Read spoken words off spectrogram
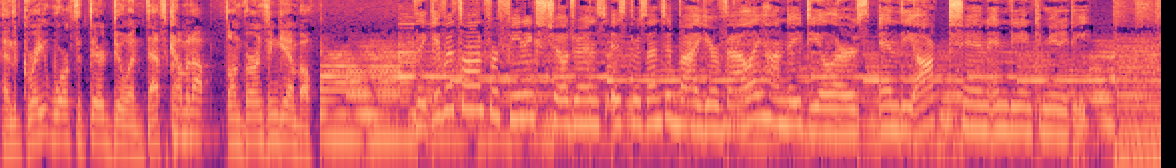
and the great work that they're doing. That's coming up on Burns and Gambo. The Giveathon for Phoenix Children's is presented by your Valley Hyundai dealers and the Ak-Chin Indian community.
